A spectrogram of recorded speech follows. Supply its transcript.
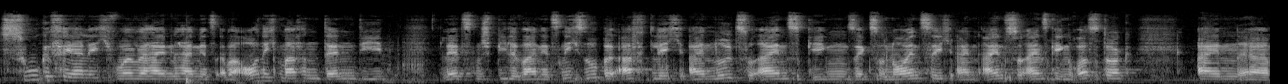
zu gefährlich wollen wir Heidenheim jetzt aber auch nicht machen, denn die letzten Spiele waren jetzt nicht so beachtlich. Ein 0 zu 1 gegen 96, ein 1 zu 1 gegen Rostock, ein äh,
